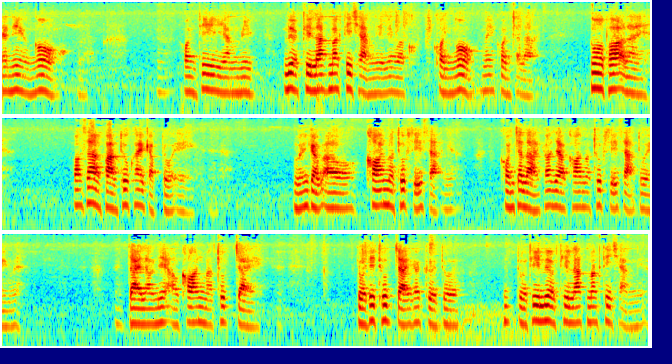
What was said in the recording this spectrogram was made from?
นั่นนี่โง่ คนที่ยังมีเลือกที่รักมักที่ชังนี่เรียกว่าคนโง่ไม่คนฉลาด โง่เพราะอะไร เพราะสร้างความทุกข์ให้กับตัวเอง เหมือนกับเอาค้อนมาทุบศีรษะเนี่ย คนฉลาดเขาจะค้อนมาทุบศีรษะตัวเองไหมใจเราเนี่ยเอาค้อนมาทุบใจ ตัวที่ทุบใจก็คือตัวตัวที่เลือกที่รักมักที่ชังเนี่ย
